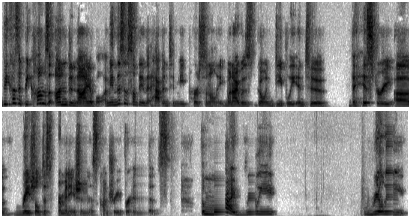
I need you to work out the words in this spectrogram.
because it becomes undeniable. I mean, this is something that happened to me personally when I was going deeply into the history of racial discrimination in this country, for instance. The more I really, really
